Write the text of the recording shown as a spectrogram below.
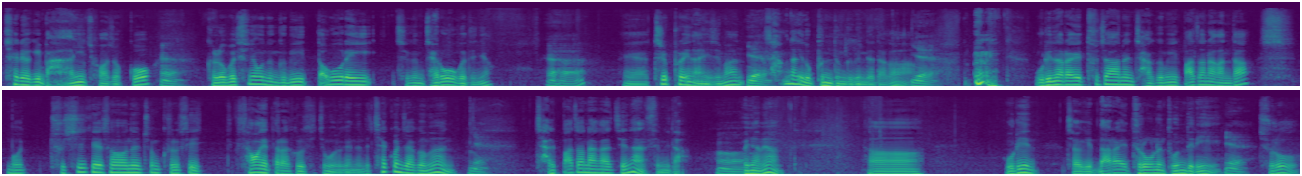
체력이 많이 좋아졌고 예. 글로벌 신용 등급이 AA 지금 제로거든요. 예, triple A는 아니지만 예. 상당히 높은 등급인데다가 예. 우리나라에 투자하는 자금이 빠져나간다? 뭐 주식에서는 좀 그럴 수 있, 상황에 따라 그럴 수 있지 모르겠는데 채권 자금은 예. 잘 빠져나가지는 않습니다. 어. 왜냐하면 어, 우리 저기 나라에 들어오는 돈들이 예. 주로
